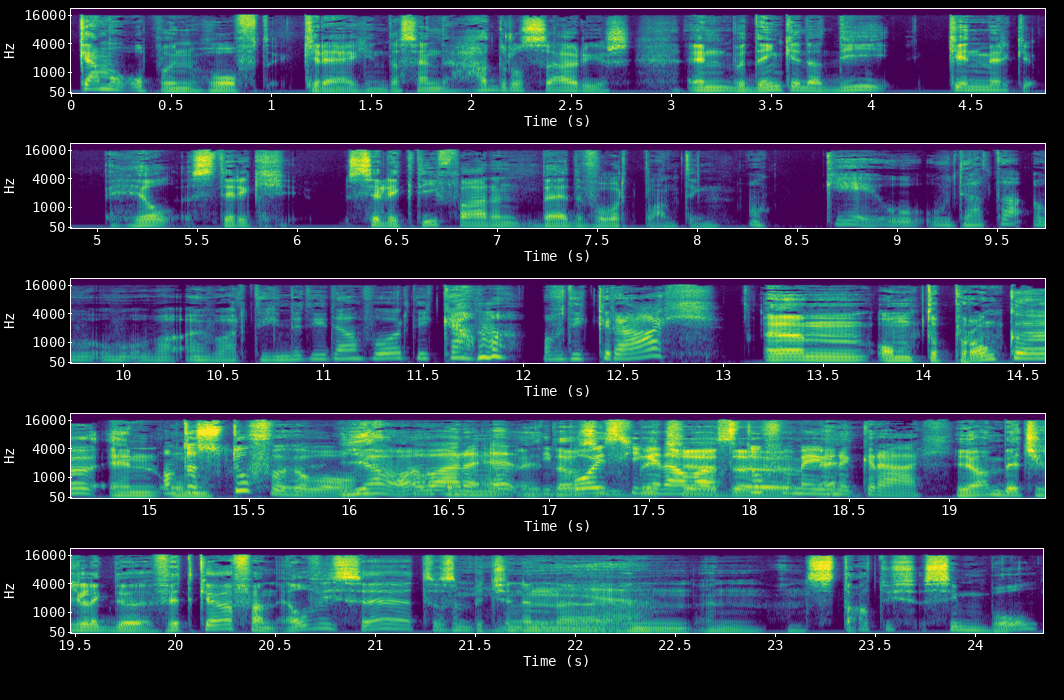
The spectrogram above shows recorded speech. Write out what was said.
kammen op hun hoofd krijgen. Dat zijn de hadrosauriërs. En we denken dat die kenmerken heel sterk selectief waren bij de voortplanting. Oké, okay, hoe, hoe, dat dan? Hoe, waar dienden die dan voor, die kammen? Of die kraag? Um, om te pronken en om... om te stoeven gewoon. Ja. Waren, om, hè, die boys gingen dan wat stoeven met hun kraag. Ja, een beetje gelijk de vetkuif van Elvis. Hè. Het was een beetje een, yeah. een, een, een statussymbool.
